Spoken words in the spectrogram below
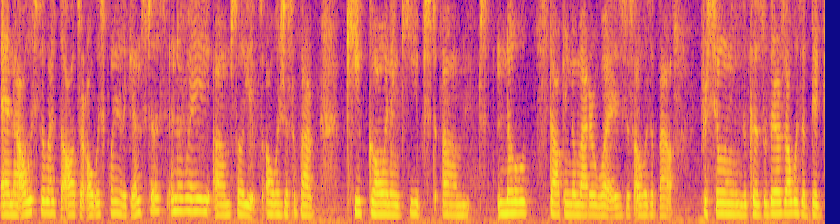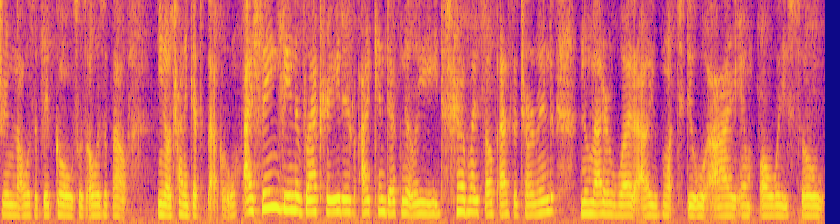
And I always feel like the odds are always pointed against us in a way. Um, so it's always just about keep going and keep um, no stopping no matter what. It's just always about pursuing because there's always a big dream and always a big goal. So it's always about you know, trying to get to that goal. I think being a black creative, I can definitely describe myself as determined. No matter what I want to do, I am always so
